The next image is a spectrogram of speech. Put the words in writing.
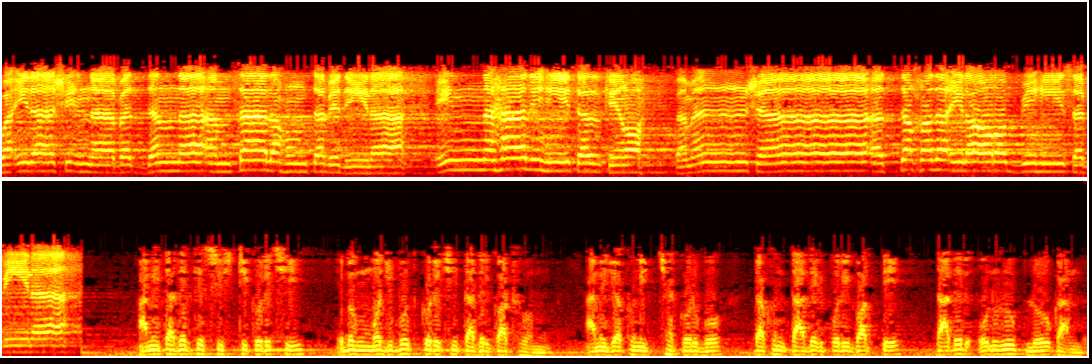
وإذا شئنا بدلنا أمثالهم تبديلا إن هذه تذكرة فمن شاء اتخذ إلى ربه سبيلا আমি তাদেরকে সৃষ্টি করেছি এবং মজবুত করেছি তাদের গঠন আমি যখন ইচ্ছা করব তখন তাদের পরিবর্তে তাদের অনুরূপ লোক আনব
